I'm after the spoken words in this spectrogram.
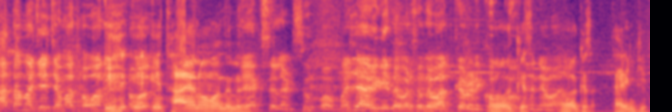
ખાતામાં જે જમા થવાનું એ. થાય એનો વાંધો નથી. એક્સલન્ટ સુપર મજા આવી ગઈ તમારી સાથે વાત કરવાની. ખૂબ ખૂબ ધન્યવાદ. ઓકે સર થેન્ક યુ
